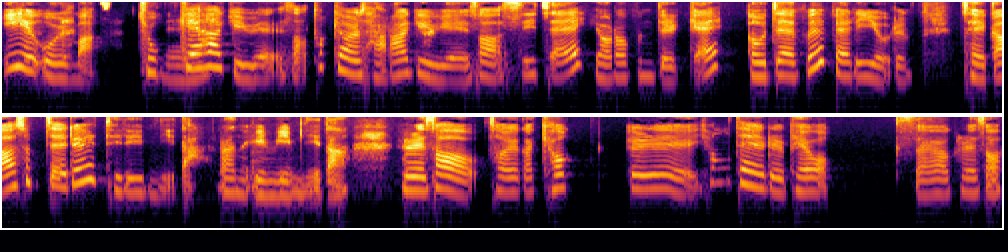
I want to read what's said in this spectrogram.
iyi olmak 좋게 네. 하기 위해서 터키어를 잘하기 위해서 CJ 여러분들께 ödevi veriyorum. 제가 숙제를 드립니다. 라는 의미입니다. 그래서 저희가 격 을 형태를 배웠어요. 그래서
